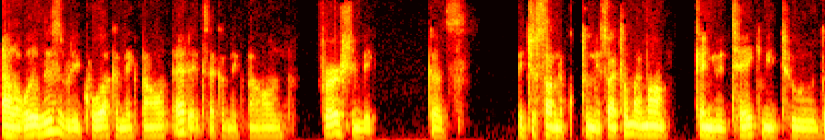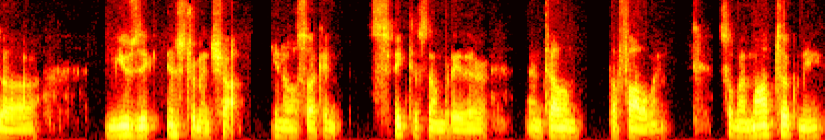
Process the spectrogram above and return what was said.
I was like, well, this is really cool. I can make my own edits. I can make my own version because it just sounded cool to me. So I told my mom, "Can you take me to the music instrument shop, you know, so I can speak to somebody there and tell them the following. So my mom took me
